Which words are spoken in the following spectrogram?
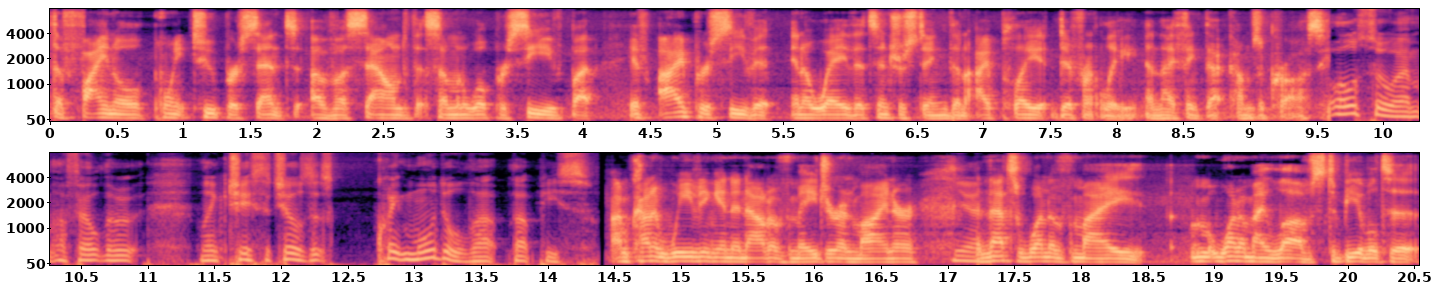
the final 0.2% of a sound that someone will perceive, but if I perceive it in a way that's interesting, then I play it differently, and I think that comes across. Also, um, I felt that like Chase the Chills, it's quite modal that that piece. I'm kind of weaving in and out of major and minor, yeah. and that's one of my one of my loves to be able to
